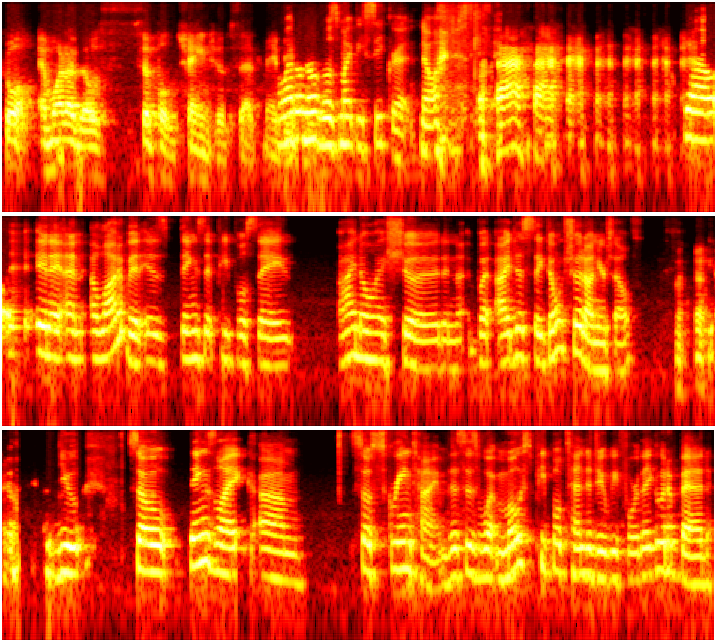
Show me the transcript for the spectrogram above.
Cool. And what are those simple changes that maybe? Oh, I don't know. Those might be secret. No, I'm just kidding. well, in it, and a lot of it is things that people say, I know I should, and but I just say, don't should on yourself. You, know, you so things like um, so screen time. This is what most people tend to do before they go to bed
